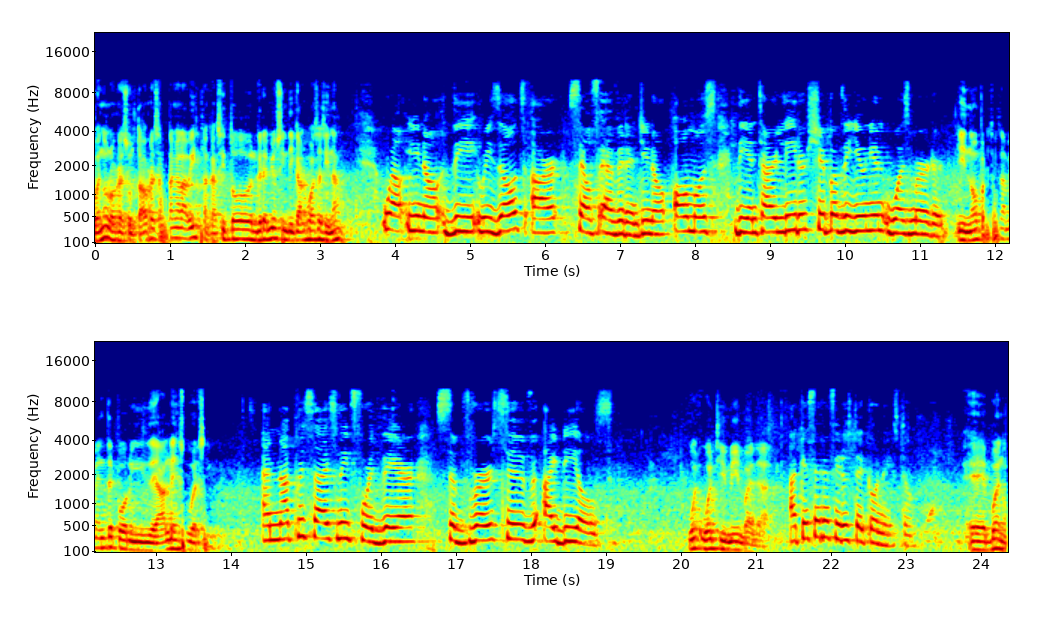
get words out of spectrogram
Bueno, los resultados resaltan a la vista. Casi todo el gremio sindical fue asesinado. Well, you know, the results are self-evident. You know, almost the entire leadership of the union was murdered. Y no precisamente por ideales subversivos. And not precisely for their subversive ideals. What, what do you mean by that? ¿A qué se refiere usted con esto? Eh, bueno,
